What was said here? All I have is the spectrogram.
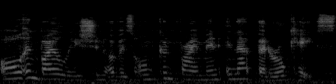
all in violation of his home confinement in that federal case.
